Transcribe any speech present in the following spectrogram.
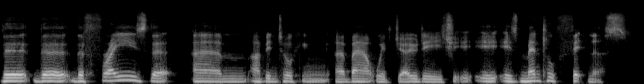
the the the phrase that um, I've been talking about with Jody she, is mental fitness.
